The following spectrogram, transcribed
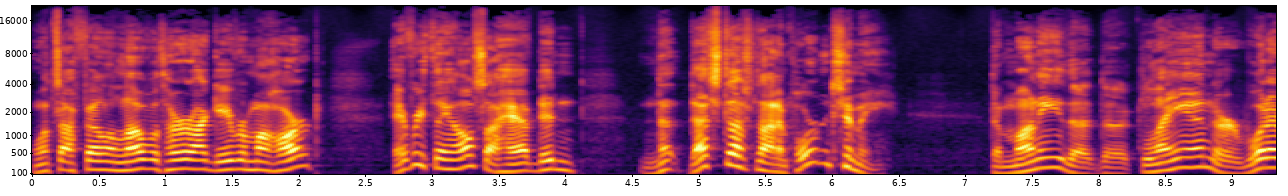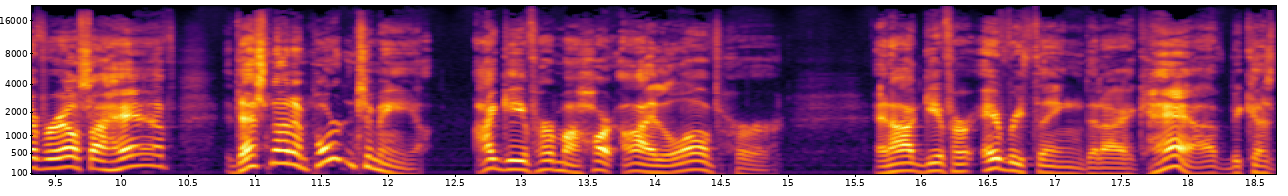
Once I fell in love with her, I gave her my heart everything else I have didn't. That stuff's not important to me. The money, the the land, or whatever else I have, that's not important to me. I gave her my heart. I love her. And I give her everything that I have because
